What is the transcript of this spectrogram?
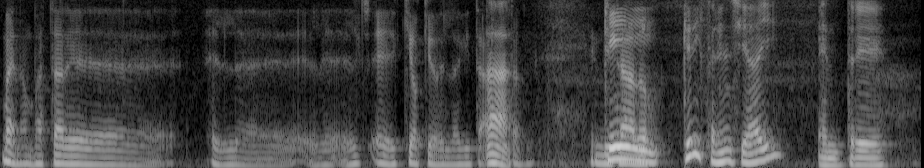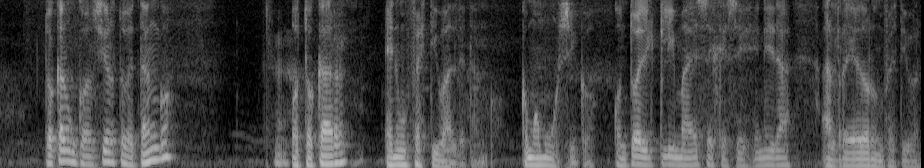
Bueno, va a estar eh, el, el, de la guitarra. Ah. ¿Qué, ¿Qué diferencia hay entre tocar un concierto de tango o tocar en un festival de tango, como músico, con todo el clima ese que se genera alrededor de un festival?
